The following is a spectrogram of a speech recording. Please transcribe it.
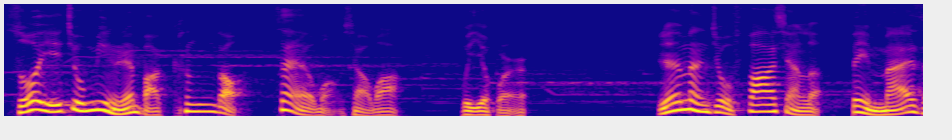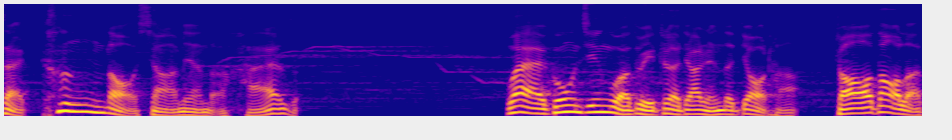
所以就命人把坑道再往下挖。不一会儿，人们就发现了被埋在坑道下面的孩子。外公经过对这家人的调查，找到了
